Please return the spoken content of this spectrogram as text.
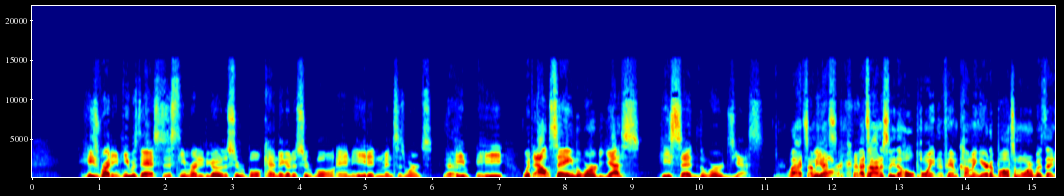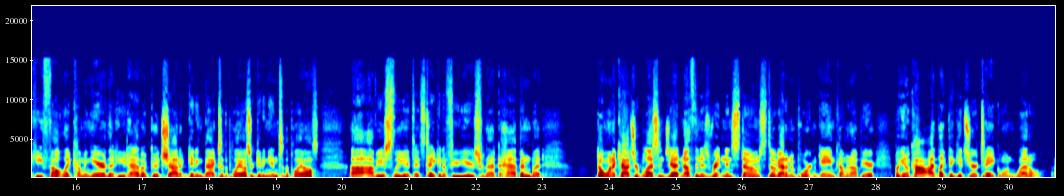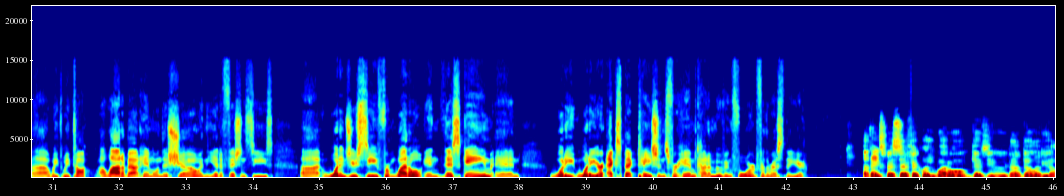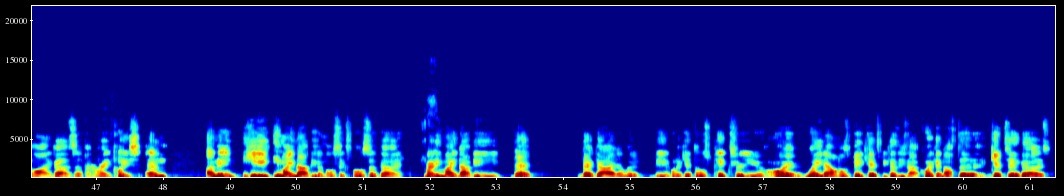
He's ready, and he was asked, "Is this team ready to go to the Super Bowl? Can they go to the Super Bowl?" And he didn't mince his words. Yeah. He he, without saying the word yes, he said the words yes. Well, that's I We mean that's, that's honestly the whole point of him coming here to Baltimore was that he felt like coming here that he'd have a good shot at getting back to the playoffs or getting into the playoffs. Uh, obviously, it, it's taken a few years for that to happen, but don't want to count your blessings yet. Nothing is written in stone. Still got an important game coming up here. But you know, Kyle, I'd like to get your take on Weddle. Uh, we we talk a lot about him on this show and the inefficiencies. Uh, what did you see from Weddle in this game, and what do you, what are your expectations for him kind of moving forward for the rest of the year? I think specifically Weddle gives you the ability to line guys up in the right place. And I mean, he he might not be the most explosive guy. Right. He might not be that that guy that would be able to get those picks for you or weigh down those big hits because he's not quick enough to get to guys.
